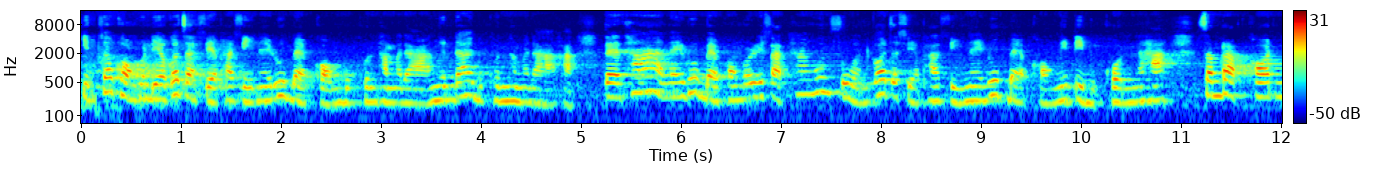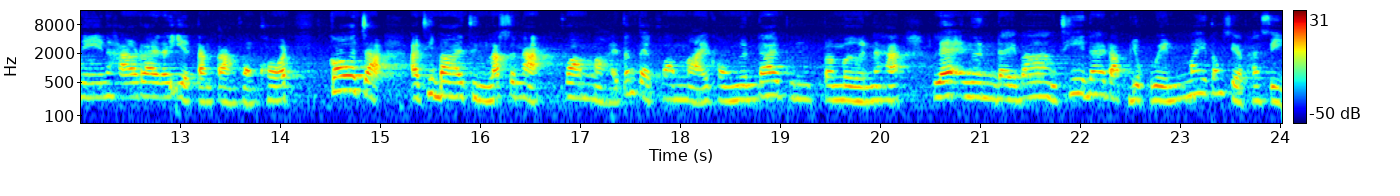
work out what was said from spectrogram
กิจเจ้าของคนเดียวก็จะเสียภาษีในรูปแบบของบุคคลธรรมดา เงินได้บุคคลธรรมดาค่ะ แต่ถ้าในรูปแบบของบริษัทห้างหุ้นส่วน ก็จะเสียภาษีในรูปแบบของนิติบุคคลนะคะสำหรับคอร์สนี้นะคะ รายละเอียดต่างๆ ของคอร์ส ก็จะอธิบายถึงลักษณะความหมายตั้งแต่ความหมายของเงินได้พึงประเมินนะคะ และเงินใดบ้างที่ได้รับยกเว้นไม่ต้องเสียภาษี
